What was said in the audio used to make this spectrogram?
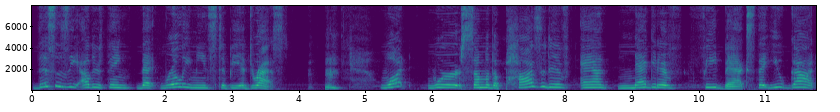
This is the other thing that really needs to be addressed. what were some of the positive and negative feedbacks that you got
